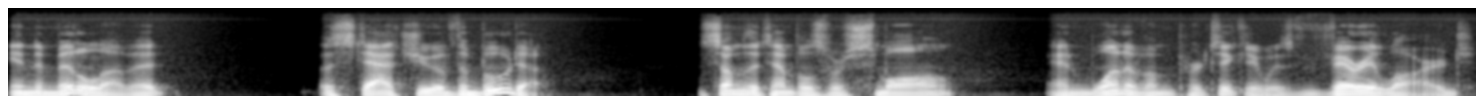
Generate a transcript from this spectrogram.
in the middle of it a statue of the Buddha. Some of the temples were small, and one of them particularly was very large.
